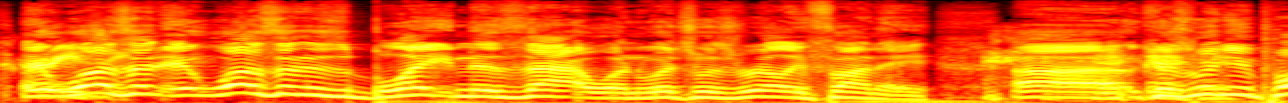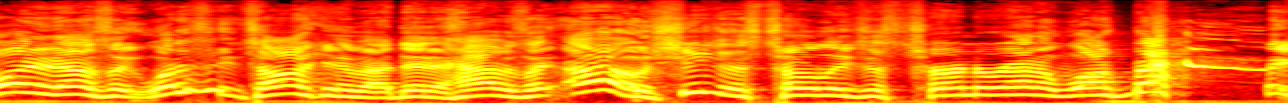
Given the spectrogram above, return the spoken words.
crazy. it wasn't, it wasn't as blatant as that one, which was really funny. Because uh, when you pointed out, I was like, "What is he talking about?" Then it happens like, "Oh, she just totally just turned around and walked back."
